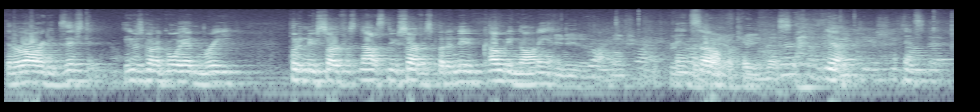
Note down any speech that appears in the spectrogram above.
that are already existing. He was going to go ahead and re, put a new surface, not a new surface, but a new coating on You it. need a Right, motion. to right. approve And so- LP. Complicated. But there's some Yeah. safety issues on that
